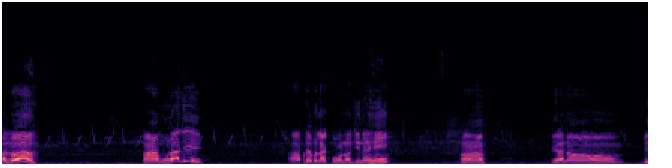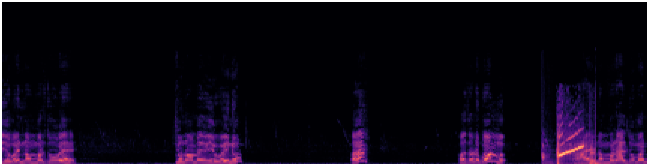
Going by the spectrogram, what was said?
હલો? હા મુળાજી આપણે પેલા કોનોજી નહીં? હા. એનો વેવાઈ નંબર જોવે. શું નામ એ વેવાઈનું? હા? હજડ બમ. હા એ નંબર આલજો મન.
